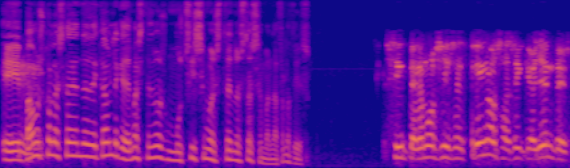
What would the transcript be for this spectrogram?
Eh, Mm. Vamos con las cadenas de cable, que además tenemos muchísimo estreno esta semana, Francis. Sí, tenemos seis estrenos, así que oyentes,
